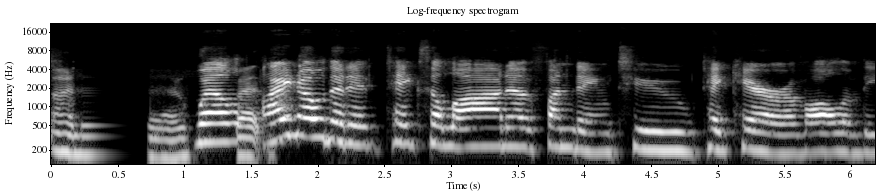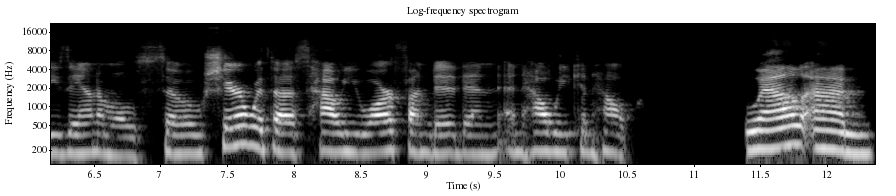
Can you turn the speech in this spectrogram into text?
I know. Well, but, I know that it takes a lot of funding to take care of all of these animals. So share with us how you are funded and, and how we can help. Well, um,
